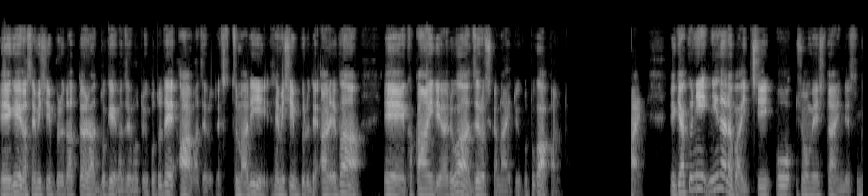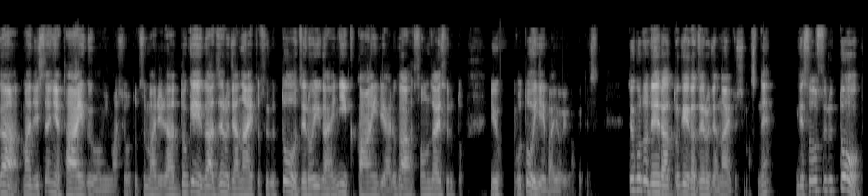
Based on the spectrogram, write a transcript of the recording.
えーゲイがセミシンプルだったらラッドゲイが0ということで R が0です。つまり、セミシンプルであれば、えー、可換イデアルは0しかないということがわかると。はい。で逆に2ならば1を証明したいんですが、まあ、実際には対偶を見ましょうと。つまり、ラッドゲイが0じゃないとすると、0以外に可換イデアルが存在するということを言えばよいわけです。ということで、ラッドゲイが0じゃないとしますね。で、そうすると、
